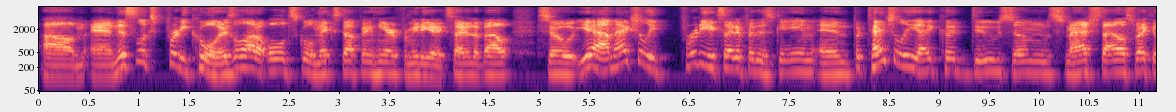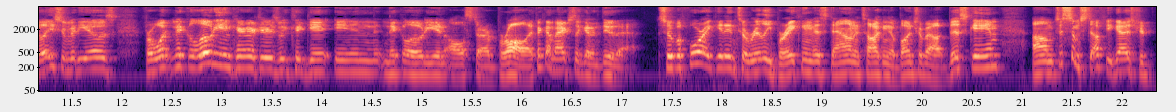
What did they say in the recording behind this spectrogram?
Um, and this looks pretty cool. There's a lot of old school Nick stuff in here for me to get excited about. So yeah, I'm actually pretty excited for this game, and potentially I could do some Smash style speculation videos for what Nickelodeon characters we could get in Nickelodeon All Star Brawl. I think I'm actually going to do that. So before I get into really breaking this down and talking a bunch about this game, um, just some stuff you guys should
